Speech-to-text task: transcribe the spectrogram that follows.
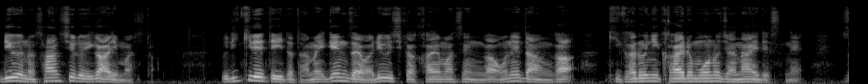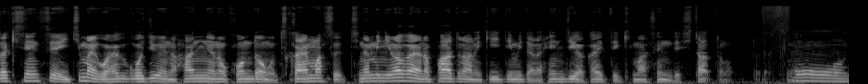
竜の3種類がありました。売り切れていたため現在は竜しか買えませんがお値段が気軽に買えるものじゃないですね。宇崎先生1枚550円の般若のコンドーム使えます。ちなみに我が家のパートナーに聞いてみたら返事が返ってきませんでした。とのことですね。もう、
